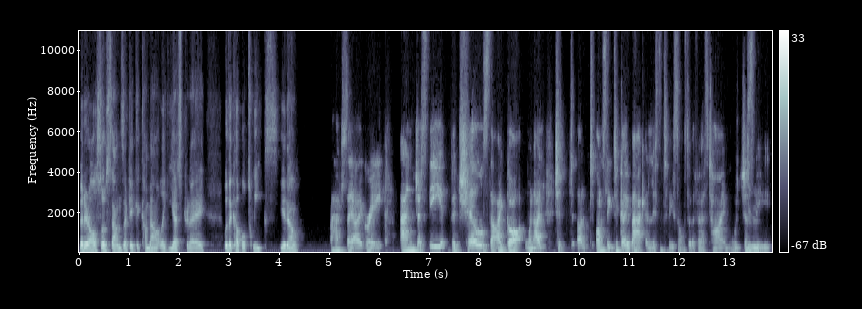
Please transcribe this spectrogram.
but it also sounds like it could come out like yesterday with a couple tweaks, you know? I have to say I agree. And just the the chills that I got when I to, uh, honestly to go back and listen to these songs for the first time would just Mhm. be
